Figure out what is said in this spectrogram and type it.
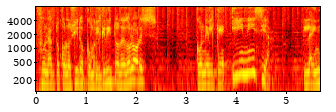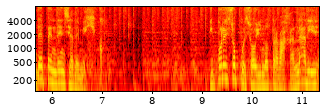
Fue un acto conocido como el Grito de Dolores, con el que inicia la independencia de México. Y por eso, pues hoy no trabaja nadie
